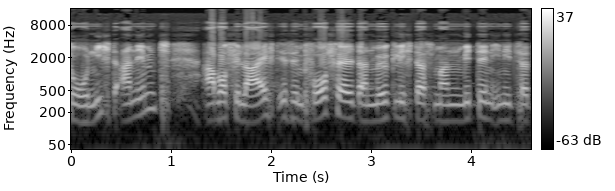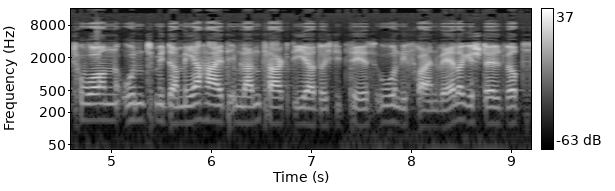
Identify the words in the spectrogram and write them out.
so nicht annimmt, aber vielleicht ist im Vorfeld dann möglich, dass man mit den Initiatoren und mit der Mehrheit im Landtag, die ja durch die CSU und die Freien Wähler gestellt wird,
